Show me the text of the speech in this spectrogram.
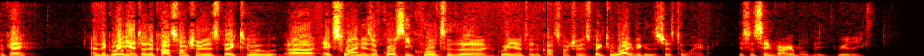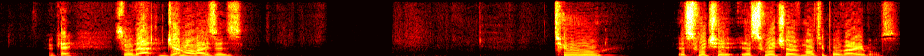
Okay? And the gradient of the cost function with respect to uh, x1 is, of course, equal to the gradient of the cost function with respect to y because it's just a wire. It's the same variable, really. Okay? So that generalizes to a switch, a switch of multiple variables.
